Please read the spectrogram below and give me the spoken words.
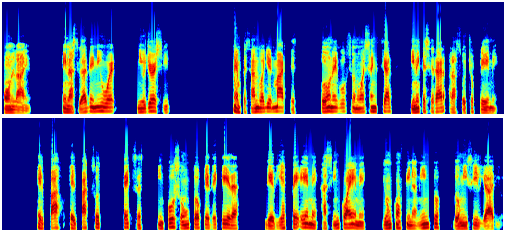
online. En la ciudad de Newark, New Jersey, empezando ayer martes, todo negocio no esencial tiene que cerrar a las 8 pm. El, el Paxo, Texas, impuso un toque de queda de 10 pm a 5 am y un confinamiento domiciliario.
